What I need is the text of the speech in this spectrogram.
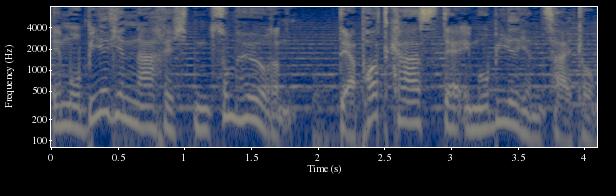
Immobiliennachrichten zum Hören. Der Podcast der Immobilienzeitung.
